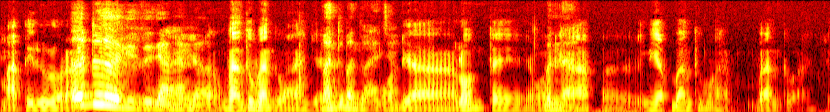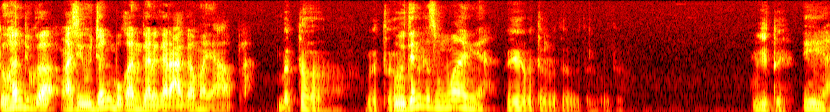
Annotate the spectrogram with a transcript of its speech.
mati dulu orang. Aduh gitu jangan Iya dong. Bantu bantu aja. Bantu bantu aja. Mau dia lonte, mau Bener. dia apa, niat bantu mah bantu aja. Tuhan juga ngasih hujan bukan gara-gara agamanya apa. Betul, betul. Hujan ke semuanya. Iya betul betul betul betul. Begitu ya. Iya.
